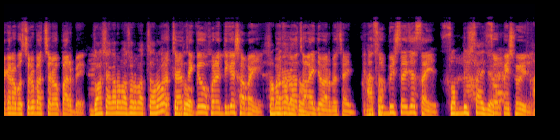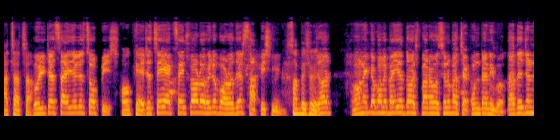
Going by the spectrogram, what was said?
এগারো বছরের বাচ্চারাও পারবে। দশ এগারো বছর বাচ্চারাও বাচ্চা থেকে উপরের দিকে সবাই সবাই বড়রাও চালাতে পারবে। চালাইতে পারবে সাইজ আচ্ছা। চব্বিশ সাইজের সাইজ চব্বিশ সাইজের চব্বিশ হুইল। আচ্ছা আচ্ছা। হুইলটার সাইজ হলো চব্বিশ। ওকে এটা হচ্ছে এক সাইজ বড় হইল বড়দের ছাব্বিশ হুইল। ছাব্বিশ হয়ে ধর, অনেকে বলে ভাইয়া দশ বারো বছরের বাচ্চা কোনটা নিব? তাদের জন্য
